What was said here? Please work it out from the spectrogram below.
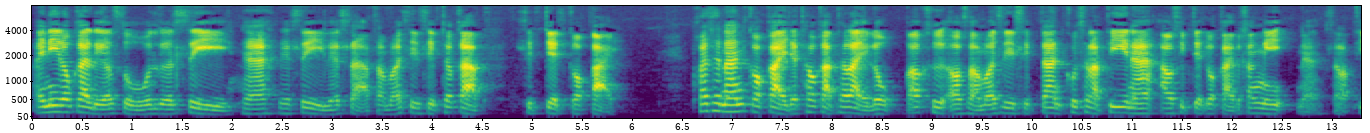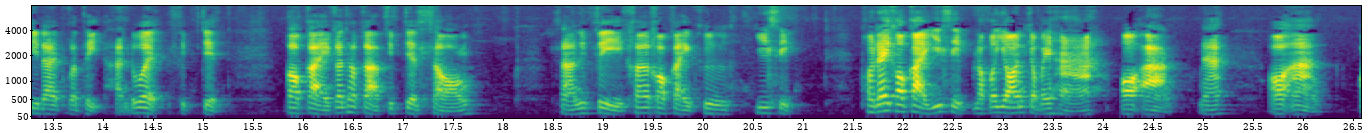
ไอ้นี่ลบกันเหลือ0เหลือ4นะเหลือ4เหลือ3 340เท่ากับ17กอไก่ เพราะฉะนั้นกอไก่จะเท่ากับเท่าไหร่ลูก ก็คือเอา340ด้านคุณสลับที่นะ เอา17กอไก่ไปข้างนี้นะ สลับที่ได้ปกติหารด้วย17กอไก่ก็เท่ากับ17 2 34ข้อามสิบสี่ข้อกอไก่คือ20พอได้กอไก่20เราก็ย้อนกลับไปหาออ่างนะออ่างอ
